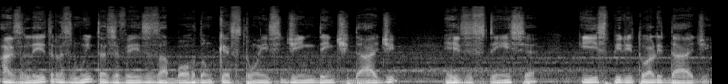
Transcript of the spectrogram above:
as letras muitas vezes abordam questões de identidade, resistência e espiritualidade,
